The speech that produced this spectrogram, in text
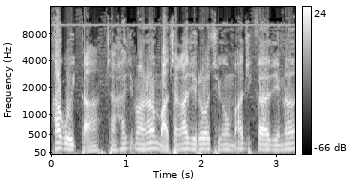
가고 있다. 자 하지만은 마찬가지로 지금 아직까지는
